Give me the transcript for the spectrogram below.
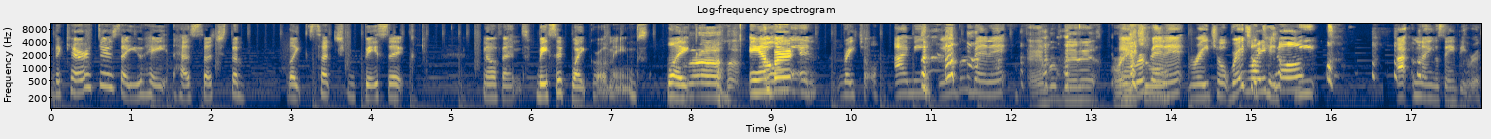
the characters that you hate has such the like such basic no offense, basic white girl names. Like Uh, Amber I mean- and Rachel. I mean, Amber Bennett, Amber Bennett, Rachel, Amber Bennett, Rachel, Rachel, Rachel. can eat. I, I'm not even gonna say anything rude.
